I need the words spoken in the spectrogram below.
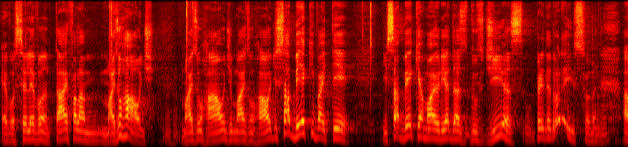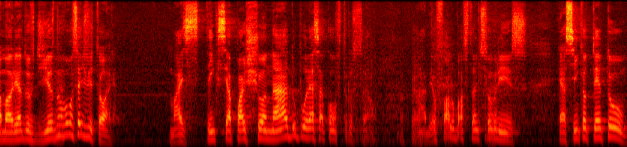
É você levantar e falar mais um round, mais um round, mais um round, e saber que vai ter. E saber que a maioria das, dos dias, o empreendedor é isso, né? Uhum. A maioria dos dias não vão ser de vitória. Mas tem que ser apaixonado por essa construção. Okay. Eu falo bastante sobre é. isso. É assim que eu tento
